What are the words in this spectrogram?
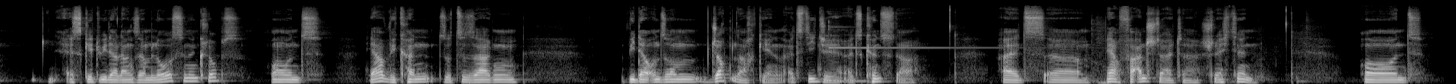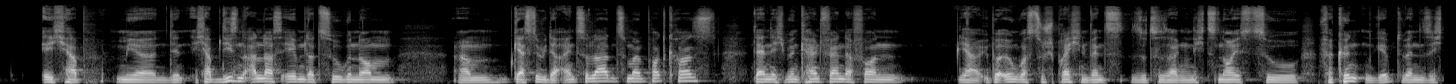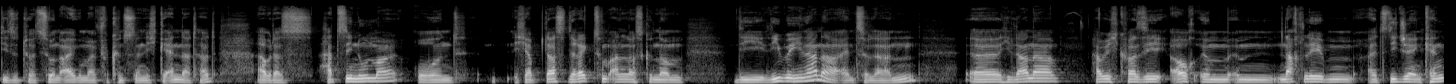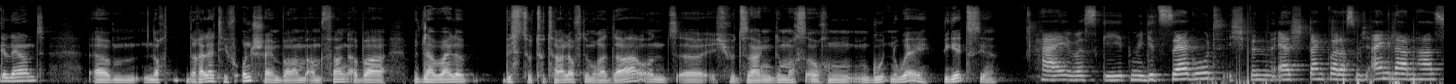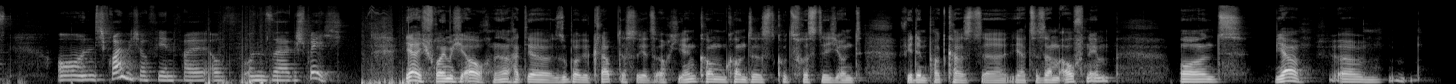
Es geht wieder langsam los in den Clubs. Und ja, wir können sozusagen wieder unserem Job nachgehen, als DJ, als Künstler, als äh, ja, Veranstalter, schlechthin. Und ich habe mir den, ich habe diesen Anlass eben dazu genommen, ähm, Gäste wieder einzuladen zu meinem Podcast, denn ich bin kein Fan davon, ja, über irgendwas zu sprechen, wenn es sozusagen nichts Neues zu verkünden gibt, wenn sich die Situation allgemein für Künstler nicht geändert hat. Aber das hat sie nun mal und ich habe das direkt zum Anlass genommen, die liebe Hilana einzuladen. Äh, Hilana habe ich quasi auch im, im Nachtleben als DJ kennengelernt. Ähm, noch relativ unscheinbar am Anfang, aber mittlerweile bist du total auf dem Radar und äh, ich würde sagen, du machst auch einen, einen guten Way. Wie geht's dir? Hi, was geht? Mir geht's sehr gut. Ich bin echt dankbar, dass du mich eingeladen hast und ich freue mich auf jeden Fall auf unser Gespräch. Ja, ich freue mich auch. Ne? Hat ja super geklappt, dass du jetzt auch hier hinkommen konntest, kurzfristig und wir den Podcast äh, ja zusammen aufnehmen. Und ja, äh,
